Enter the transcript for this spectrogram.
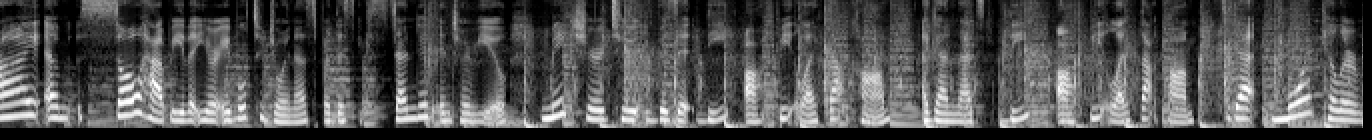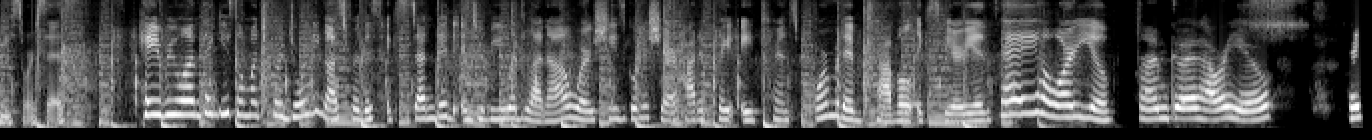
I am so happy that you're able to join us for this extended interview. Make sure to visit theoffbeatlife.com. Again, that's theoffbeatlife.com to get more killer resources. Hey everyone, thank you so much for joining us for this extended interview with Lena, where she's going to share how to create a transformative travel experience. Hey, how are you? I'm good. How are you? Thank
